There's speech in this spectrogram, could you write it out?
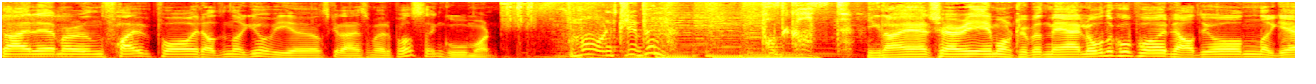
Det er eh, Maroon 5 på Radio Norge, og vi ønsker deg som hører på oss, en god morgen. Morgenklubben. Podkast. Inglai Cherry i Morgenklubben med Lovende Co. på Radio Norge.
